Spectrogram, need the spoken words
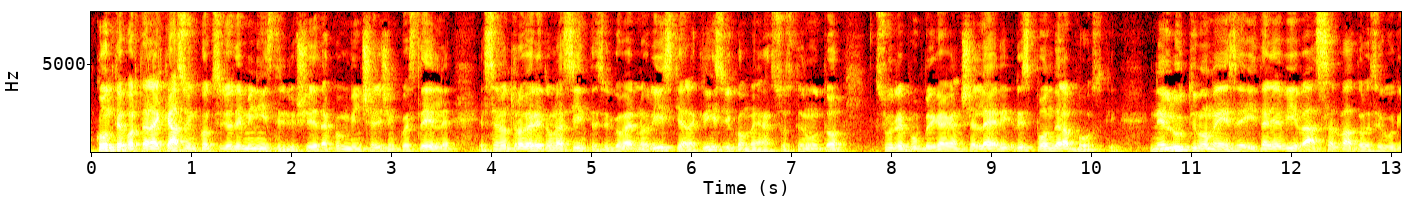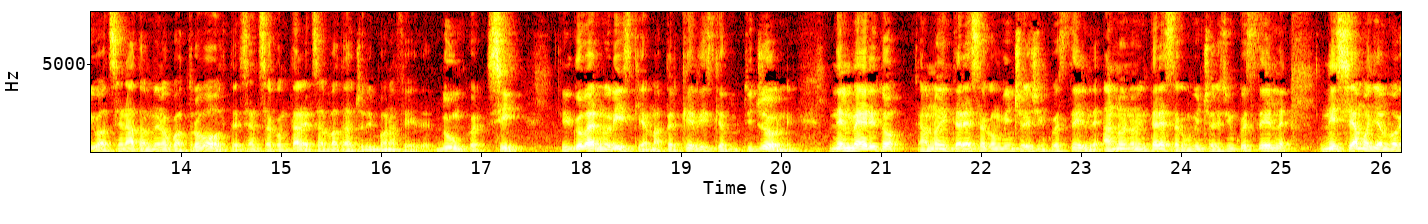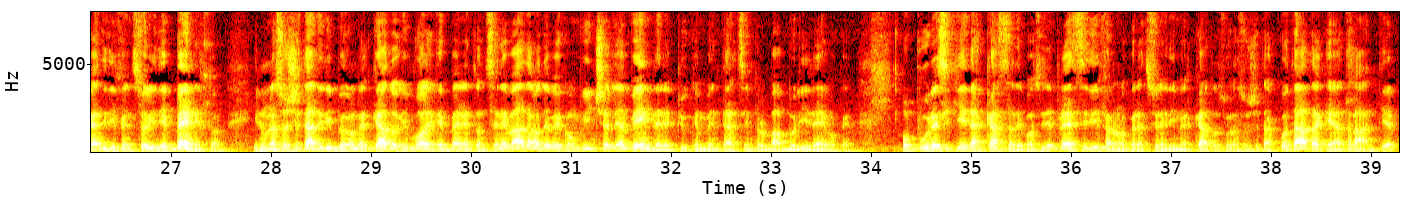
Conte porterà il caso in Consiglio dei Ministri, riuscirete a convincere i 5 Stelle? E se non troverete una sintesi, il governo rischia la crisi, come ha sostenuto su Repubblica Cancelleri? Risponde la Boschi. Nell'ultimo mese Italia Viva ha salvato l'esecutivo al Senato almeno quattro volte, senza contare il salvataggio di Bonafede. Dunque, sì, il governo rischia, ma perché rischia tutti i giorni? Nel merito, a noi interessa convincere i 5 Stelle, a noi non interessa convincere i 5 Stelle, né siamo gli avvocati difensori dei Benetton. In una società di libero mercato, chi vuole che Benetton se ne vadano deve convincerli a vendere più che inventarsi improbabili revoche. Oppure si chiede a Cassa Depositi e Prestiti di fare un'operazione di mercato sulla società quotata che è Atlantia,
